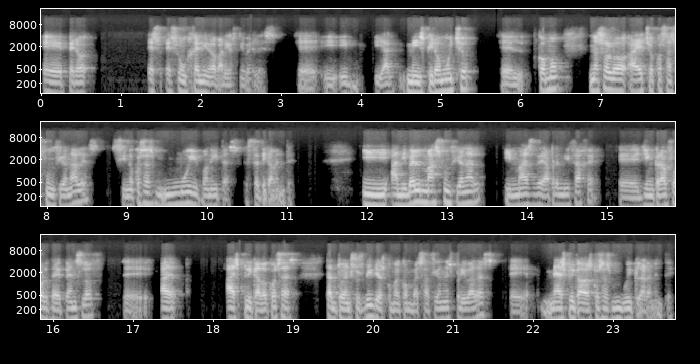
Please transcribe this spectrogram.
pero es, un genio a varios niveles. Eh, y, me inspiró mucho el cómo no solo ha hecho cosas funcionales, sino cosas muy bonitas estéticamente. Y a nivel más funcional y más de aprendizaje, eh, Jim Crawford de Pensloth eh, ha, explicado cosas tanto en sus vídeos como en conversaciones privadas, me ha explicado las cosas muy claramente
